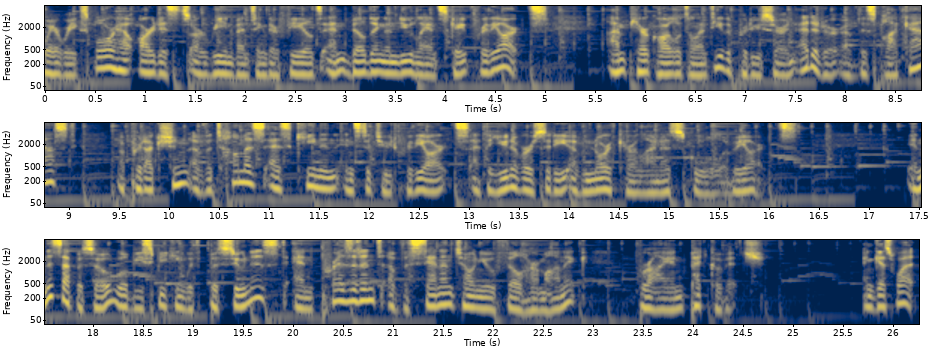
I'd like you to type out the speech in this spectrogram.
where we explore how artists are reinventing their fields and building a new landscape for the arts. I'm pier carlo talenti the producer and editor of this podcast a production of the Thomas S. Kenan Institute for the Arts at the University of North Carolina School of the Arts. In this episode, we'll be speaking with bassoonist and president of the San Antonio Philharmonic, Brian Petkovich. And guess what?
